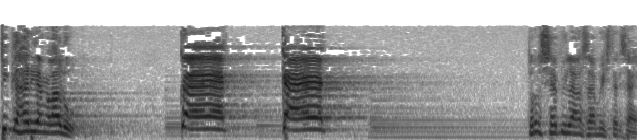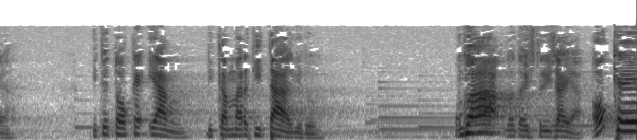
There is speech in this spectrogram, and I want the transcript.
tiga hari yang lalu, kek, kek. Terus saya bilang sama istri saya, itu tokek yang di kamar kita gitu. Enggak, kata istri saya. Oke, okay.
